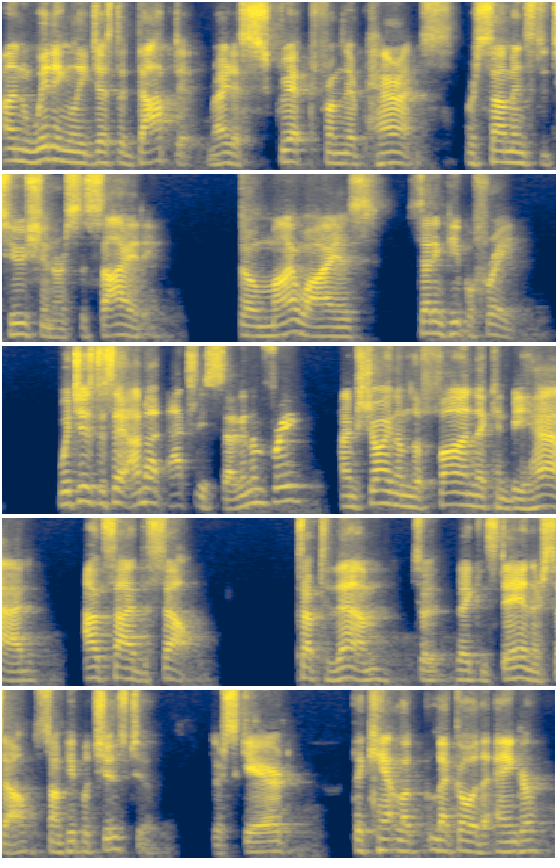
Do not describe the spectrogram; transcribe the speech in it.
unwittingly just adopted, right? A script from their parents or some institution or society. So my why is setting people free, which is to say, I'm not actually setting them free. I'm showing them the fun that can be had outside the cell. It's up to them so they can stay in their cell. Some people choose to. They're scared. They can't look, let go of the anger.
